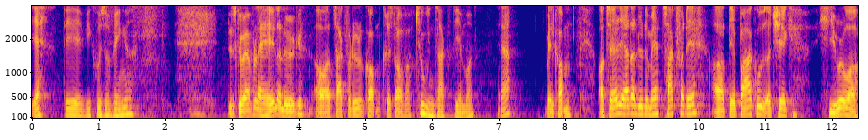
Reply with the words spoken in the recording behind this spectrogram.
Ja, det, vi krydser fingre. Det skal i hvert fald have held og lykke, og tak fordi du kom, Christoffer. Tusind tak, fordi jeg måtte. Ja, velkommen. Og til alle jer, der lytter med, tak for det. Og det er bare at gå ud og tjekke Hero og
